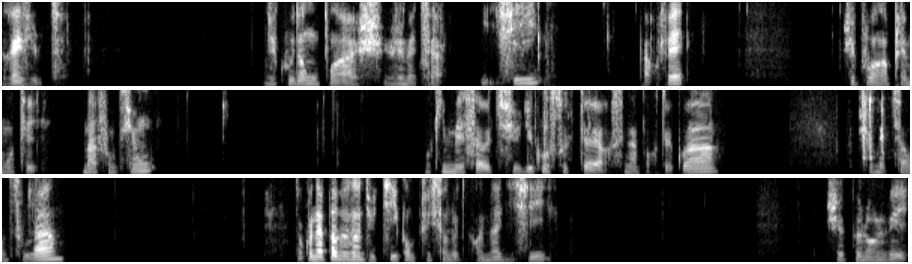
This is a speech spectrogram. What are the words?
result. Du coup, dans mon point H, je vais mettre ça ici. Parfait. Je vais pouvoir implémenter ma fonction. Donc il me met ça au-dessus du constructeur, c'est n'importe quoi. Je vais mettre ça en dessous là. Donc on n'a pas besoin du tick en plus sur notre grenade ici. Je peux l'enlever.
